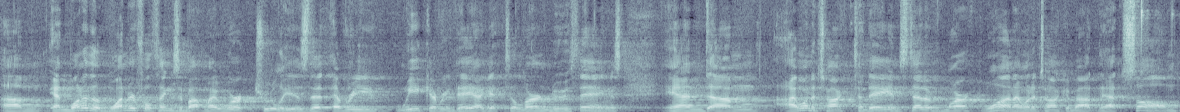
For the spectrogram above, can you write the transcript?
Um, and one of the wonderful things about my work truly is that every week, every day, I get to learn new things. And um, I want to talk today, instead of Mark 1, I want to talk about that psalm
